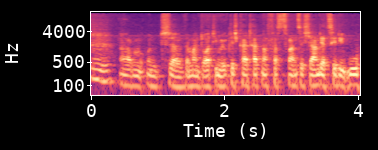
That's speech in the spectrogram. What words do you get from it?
Mhm. Ähm, und äh, wenn man dort die Möglichkeit hat, nach fast 20 Jahren der CDU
